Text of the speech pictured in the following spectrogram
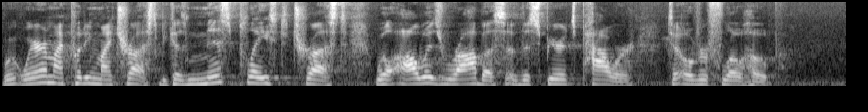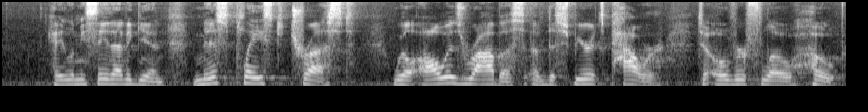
Where, am I putting my trust? Because misplaced trust will always rob us of the Spirit's power to overflow hope. Okay, let me say that again. Misplaced trust will always rob us of the Spirit's power to overflow hope.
